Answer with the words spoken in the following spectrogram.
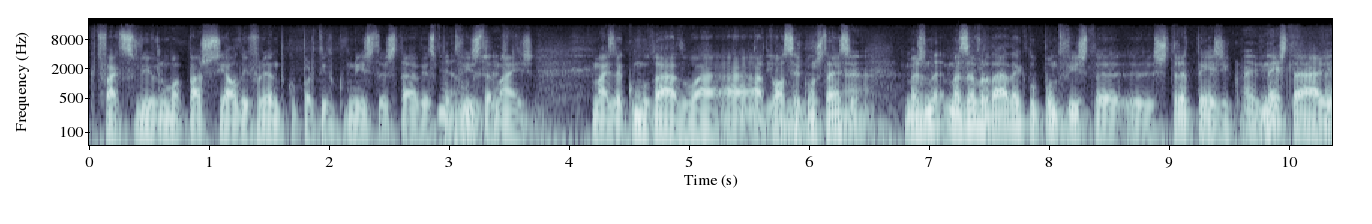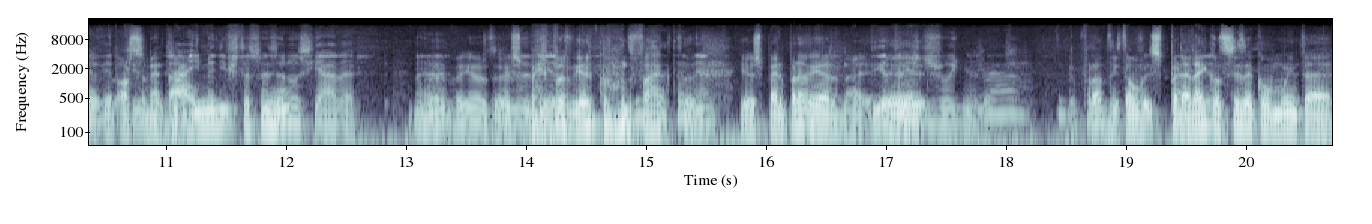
que, de facto, se vive numa paz social diferente, que o Partido Comunista está, desse ponto não, de vista, mais mais acomodado à, à, atual circunstância, ah. mas, mas a verdade é que, do ponto de vista uh, estratégico, nesta área orçamental. Já há manifestações o, anunciadas. É? Eu, eu espero dia, para ver como, de facto, exatamente. eu espero para ver, não é? Dia 3 de junho, já. Pronto, então esperarei com certeza com muita,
